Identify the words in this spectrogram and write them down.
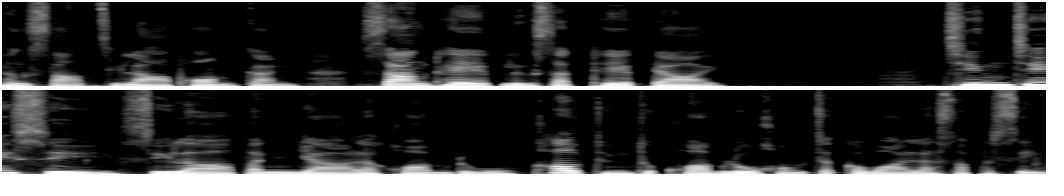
ทั้งสามศิลาพร้อมกัน สร้างเทพหรือสัตว์เทพได้ชิ้นที่ 4 ศิลาปัญญาและความรู้เข้าถึงทุกความรู้ของจักรวาลและสรรพสิ่ง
